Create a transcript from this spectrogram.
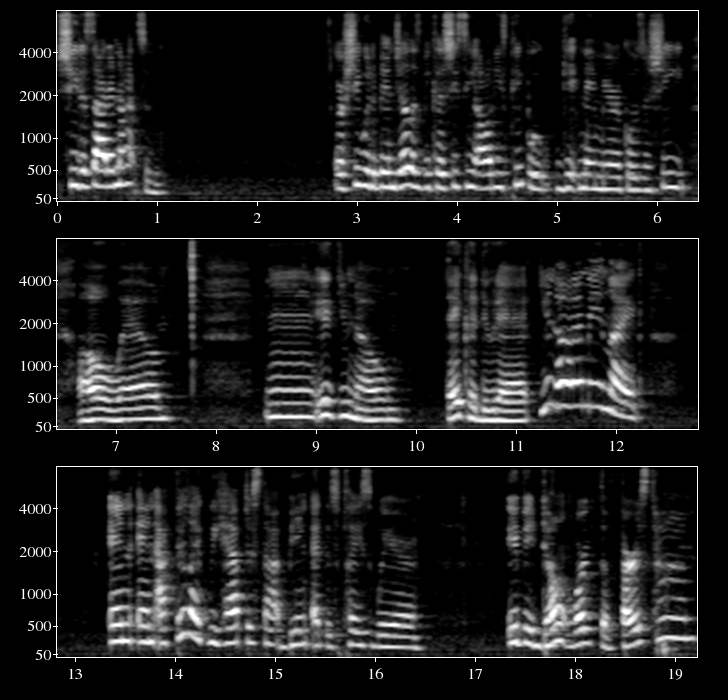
she decided not to. Or she would have been jealous because she seen all these people getting their miracles and she, oh, well, mm, it, you know, they could do that. You know what I mean? Like, and and I feel like we have to stop being at this place where if it don't work the first time,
